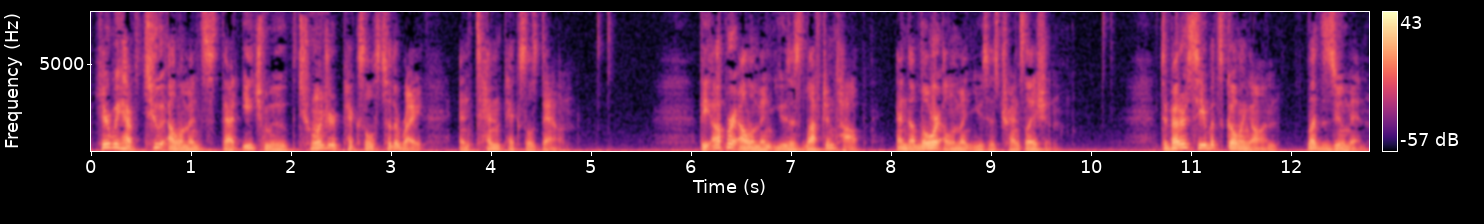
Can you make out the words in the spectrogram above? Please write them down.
Here we have two elements that each move 200 pixels to the right and 10 pixels down. The upper element uses left and top, and the lower element uses translation. To better see what's going on, let's zoom in.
